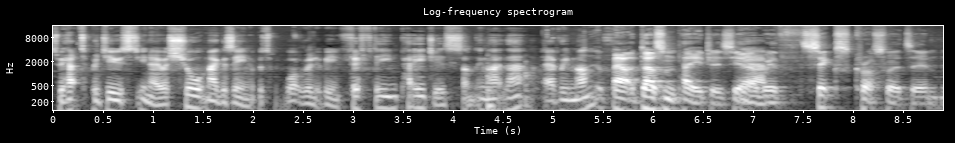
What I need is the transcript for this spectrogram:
So we had to produce, you know, a short magazine. It was what would it been, fifteen pages, something like that, every month. About a dozen pages, yeah, Yeah. with six crosswords in.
